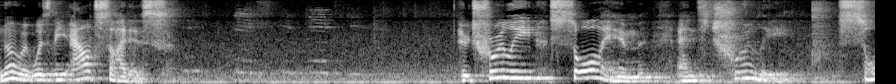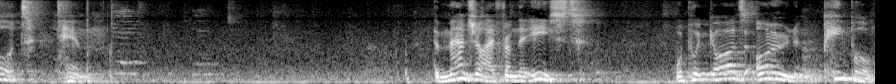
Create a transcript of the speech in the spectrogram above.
No, it was the outsiders who truly saw him and truly sought him. The Magi from the east would put God's own people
